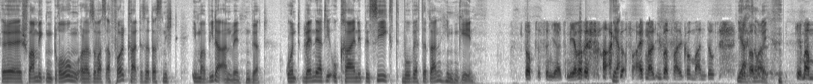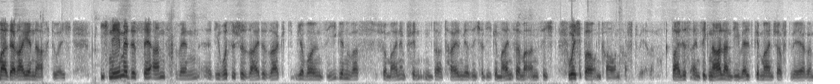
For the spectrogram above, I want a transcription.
äh, schwammigen Drohungen oder sowas Erfolg hat, dass er das nicht immer wieder anwenden wird? Und wenn er die Ukraine besiegt, wo wird er dann hingehen? Stopp, das sind ja jetzt mehrere Fragen ja. auf einmal. Überfallkommando. Ja, gehen, wir mal, gehen wir mal der Reihe nach durch. Ich nehme das sehr ernst, wenn äh, die russische Seite sagt, wir wollen siegen, was für mein Empfinden, da teilen wir sicherlich gemeinsame Ansicht, furchtbar und grauenhaft wäre. Weil es ein Signal an die Weltgemeinschaft wäre,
